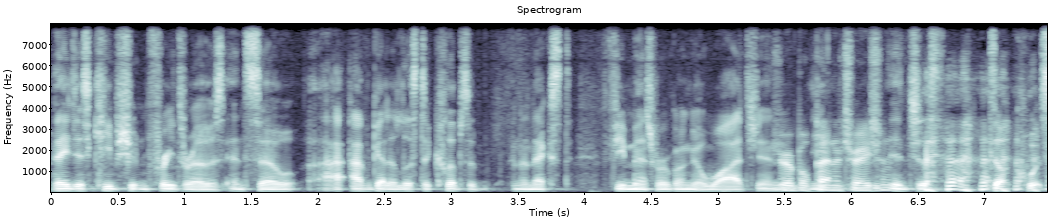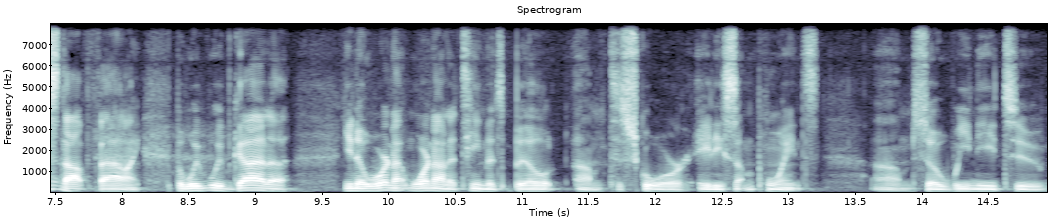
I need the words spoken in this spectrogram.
they just keep shooting free throws. And so I, I've got a list of clips of, in the next few minutes we're going to go watch and Dribble you- penetration. It just don't quit, stop fouling. But we, we've got to, you know, we're not we're not a team that's built um, to score 80 something points. Um, so we need to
